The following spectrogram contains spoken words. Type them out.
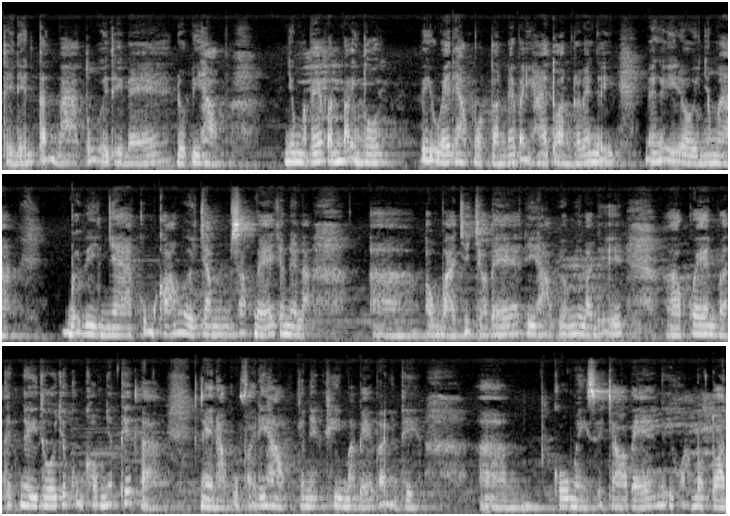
Thì đến tận 3 tuổi thì bé được đi học. Nhưng mà bé vẫn bệnh thôi. Ví dụ bé đi học một tuần bé bệnh hai tuần rồi bé nghỉ. Bé nghỉ rồi nhưng mà bởi vì nhà cũng có người chăm sóc bé cho nên là à, ông bà chỉ cho bé đi học giống như là để à, quen và thích nghi thôi chứ cũng không nhất thiết là ngày nào cũng phải đi học. Cho nên khi mà bé bệnh thì à, cô mình sẽ cho bé nghỉ khoảng một tuần.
